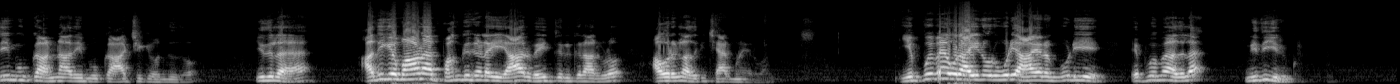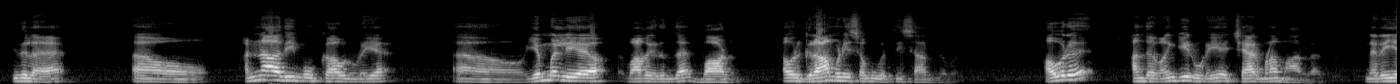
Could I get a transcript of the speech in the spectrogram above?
திமுக அண்ணா திமுக ஆட்சிக்கு வந்ததோ இதில் அதிகமான பங்குகளை யார் வைத்திருக்கிறார்களோ அவர்கள் அதுக்கு சேர்மன் ஆயிடுவாங்க எப்பவுமே ஒரு ஐநூறு கோடி ஆயிரம் கோடி எப்பவுமே அதில் நிதி இருக்கும். இதில் அதிமுகவினுடைய எம்எல்ஏவாக இருந்த பாலன் அவர் கிராமணி சமூகத்தை சார்ந்தவர். அவர் அந்த வங்கியினுடைய சேர்மனாக மாறுறார். நிறைய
